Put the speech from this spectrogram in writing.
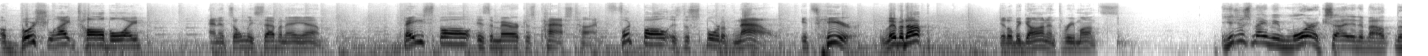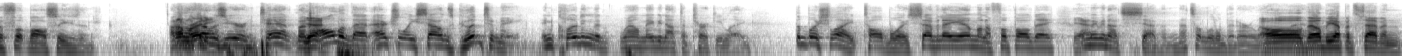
a Busch Light tall boy, and it's only 7 a.m. Baseball is America's pastime. Football is the sport of now. It's here. Live it up. It'll be gone in three months. You just made me more excited about the football season. I don't I'm know if that was your intent, but Yeah. all of that actually sounds good to me, including the, well, maybe not the turkey leg. The Busch Light, tall boys, 7 a.m. on a football day. Yeah. Well, maybe not 7. That's a little bit early. Oh, they'll be up at seven.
